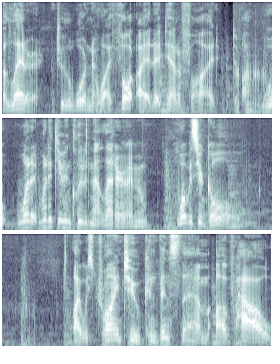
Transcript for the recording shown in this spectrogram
a letter to the warden who I thought I had identified. Uh, what, what, what did you include in that letter? I mean, what was your goal? I was trying to convince them of how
